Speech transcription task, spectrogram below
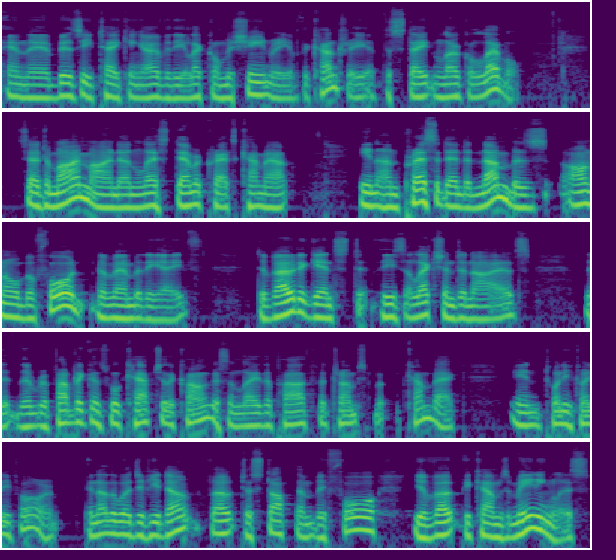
and they're busy taking over the electoral machinery of the country at the state and local level. So, to my mind, unless Democrats come out in unprecedented numbers on or before November the 8th to vote against these election deniers, the, the Republicans will capture the Congress and lay the path for Trump's comeback in 2024. In other words, if you don't vote to stop them before your vote becomes meaningless,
